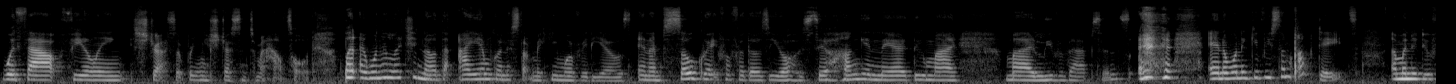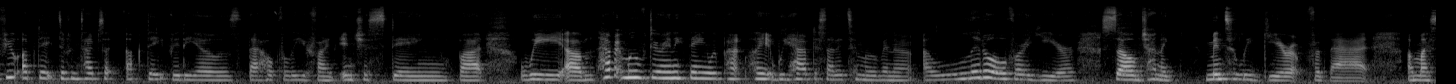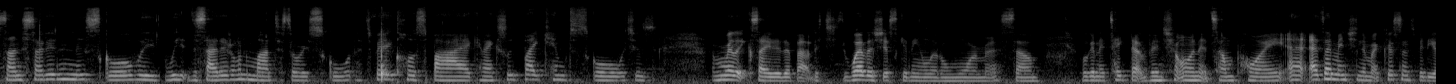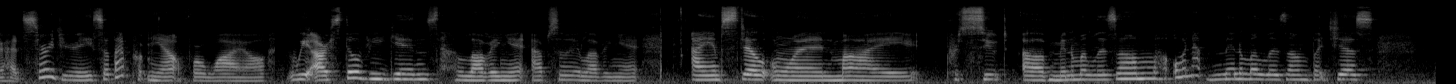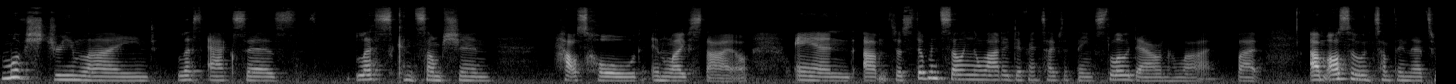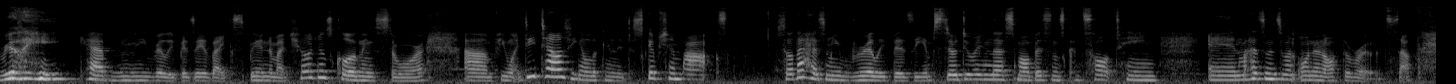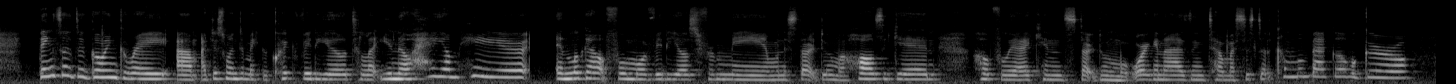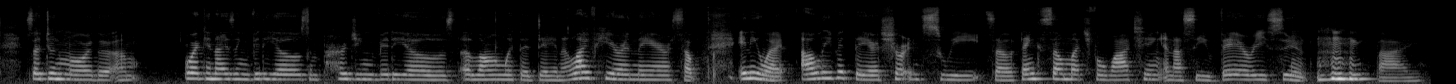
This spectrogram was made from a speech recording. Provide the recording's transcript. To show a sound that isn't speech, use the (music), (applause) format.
without feeling stress or bringing stress into my household. But I want to let you know that I am going to start making more videos and I'm so grateful for those of you who still (laughs) hung in there through my my leave of absence (laughs) and I want to give you some updates. I'm going to do a few update different types of update videos that hopefully you find interesting but we um, haven't moved or anything we, we have decided to move in a, a little over a year so I'm trying to mentally gear up for that. Uh, my son started a new school. We, we decided on a Montessori school that's very close by. I can actually bike him to school, which is, I'm really excited about it. The weather's just getting a little warmer, so we're to take that venture on at some point. As I mentioned in my Christmas video, I had surgery, so that put me out for a while. We are still vegans, loving it, absolutely loving it. I am still on my pursuit of minimalism, or not minimalism, but just more streamlined, less access, less consumption, household, and lifestyle. And um, so, still been selling a lot of different types of things, slow down a lot, but I'm also in something that's really (laughs) having me really busy is I expanded my children's clothing store. Um, if you want details, you can look in the description box. So that has me really busy. I'm still doing the small business consulting and my husband's been on and off the road. So things are going great. Um, I just wanted to make a quick video to let you know, hey, I'm here. And look out for more videos from me. I'm going to start doing my hauls again. Hopefully I can start doing more organizing. Tell my sister to come on back over, girl. Start doing more of the um, organizing videos and purging videos along with a day in a life here and there. So anyway, I'll leave it there, short and sweet. So thanks so much for watching and I'll see you very soon. (laughs) Bye.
